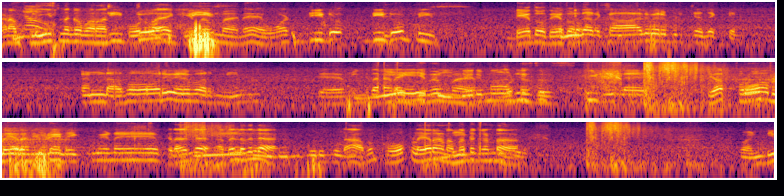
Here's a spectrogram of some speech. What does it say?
എടാ. പ്ലീസ് എന്നൊക്കെ പറഞ്ഞ കാൽ വരെ പിടിച്ച ചെക്കൻ കണ്ട സോറി വരെ പറഞ്ഞു. അവൻ pro player ആണ് എന്നിട്ട് കണ്ട. വണ്ടി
